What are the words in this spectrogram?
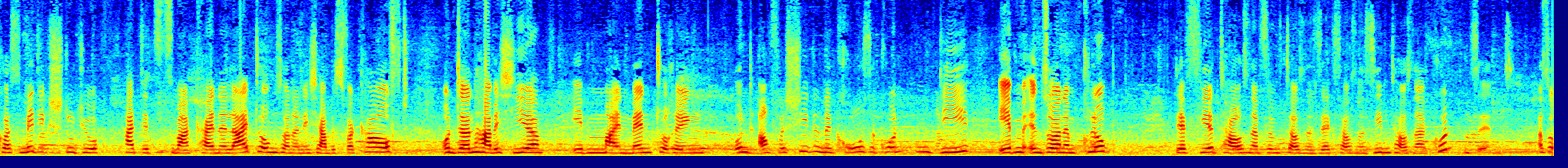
Kosmetikstudio hat jetzt zwar keine Leitung, sondern ich habe es verkauft. Und dann habe ich hier eben mein Mentoring und auch verschiedene große Kunden, die eben in so einem Club der 4000er, 5000er, 6000er, 7000er Kunden sind. Also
